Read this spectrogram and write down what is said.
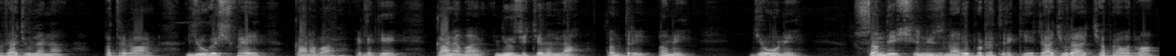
રાજુલાના પત્રકાર યોગેશભાઈ કાનાબાર. એટલે કે કાનાબાર ન્યૂઝ ચેનલના તંત્રી અને જેઓને સંદેશ ન્યૂઝના રિપોર્ટર તરીકે રાજુલા જાફરાબાદમાં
